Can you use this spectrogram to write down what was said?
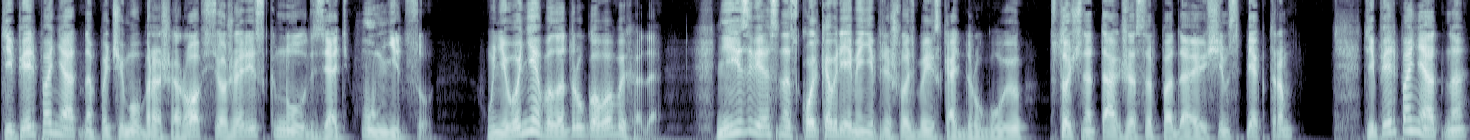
Теперь понятно, почему Брашеро все же рискнул взять умницу. У него не было другого выхода. Неизвестно, сколько времени пришлось бы искать другую, с точно так же совпадающим спектром. Теперь понятно,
